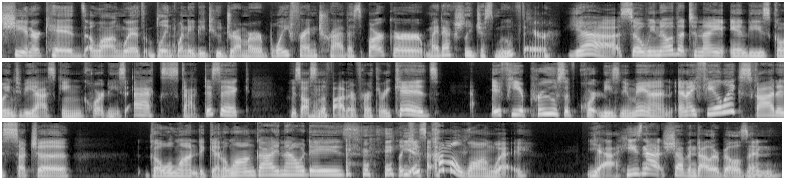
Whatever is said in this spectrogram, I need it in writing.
she and her kids, along with Blink 182 drummer boyfriend Travis Barker, might actually just move there. Yeah. So we know that tonight Andy's going to be asking Kourtney's ex, Scott Disick, who's also the father of her three kids, if he approves of Kourtney's new man. And I feel like Scott is such a go along to get along guy nowadays. Like yeah. he's come a long way. Yeah, he's not shoving dollar bills in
